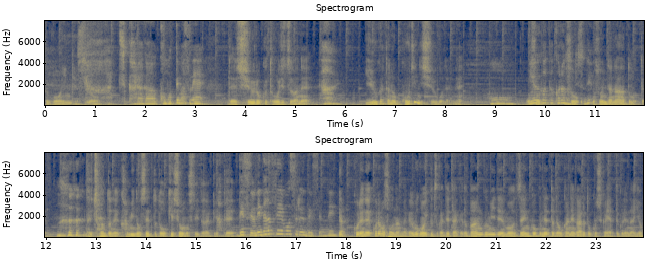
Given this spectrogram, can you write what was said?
すごいんですよ。力がこもってますね。で収録当日はね、はい、夕方の5時に集合だよね夕方からなんですね。遅いんだなと思って。でちゃんとね髪のセットとお化粧もしていただけて。ですよね。男性もするんですよね。いやこれねこれもそうなんだけど僕もいくつか出たけど番組でも全国ネットでお金があるとこしかやってくれないよ。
